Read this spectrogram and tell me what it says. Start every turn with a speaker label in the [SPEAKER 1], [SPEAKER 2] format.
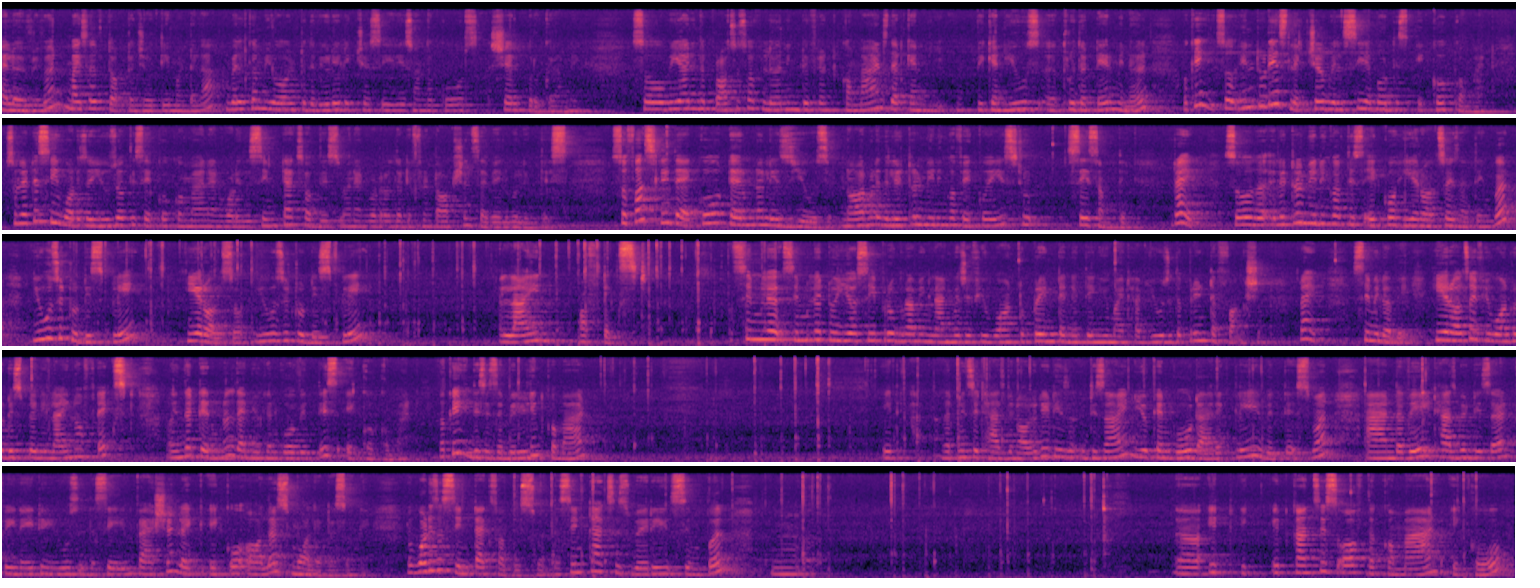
[SPEAKER 1] Hello everyone, myself Dr. Jyothi Mandala. Welcome you all to the video lecture series on the course Shell Programming. So we are in the process of learning different commands that can we can use uh, through the terminal. Okay, so in today's lecture we'll see about this echo command. So let us see what is the use of this echo command and what is the syntax of this one and what are all the different options available in this. So firstly the echo terminal is used. Normally the literal meaning of echo is to say something right. So the literal meaning of this echo here also is nothing but use it to display here also. Use it to display a line of text. Similar similar to your c programming language if you want to print anything you might have used the printf function. Right. Similar way. Here also if you want to display any line of text uh, in the terminal then you can go with this echo command. Okay. This is a built-in command. It that means it has been already des designed. You can go directly with this one. And the way it has been designed we need to use in the same fashion like echo all are small letters only now what is the syntax of this one? The syntax is very simple. Mm. uh, it, it it consists of the command echo.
